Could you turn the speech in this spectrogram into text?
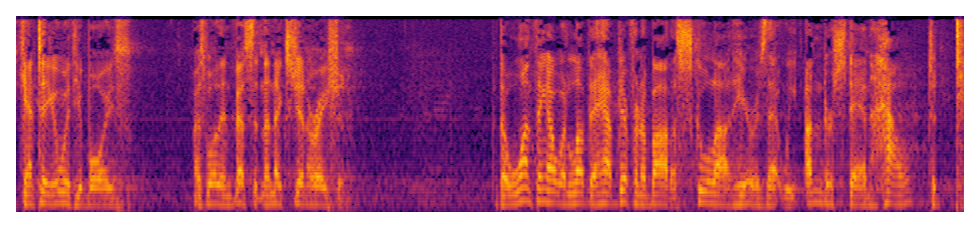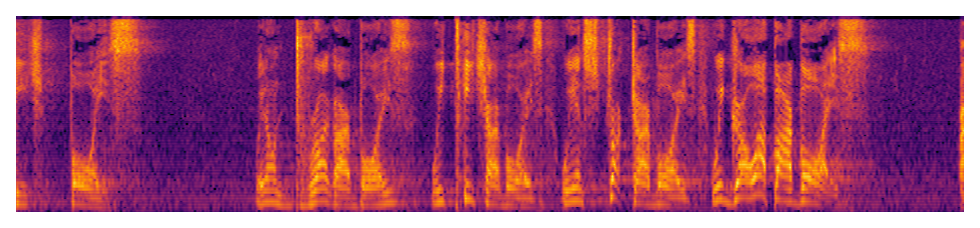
You can't take it with you, boys. Might as well invest it in the next generation. But the one thing I would love to have different about a school out here is that we understand how to teach boys. We don't drug our boys. We teach our boys. We instruct our boys. We grow up our boys.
